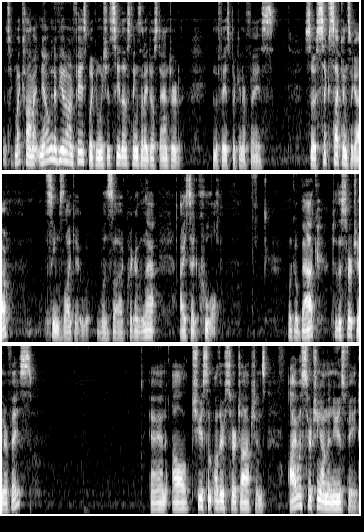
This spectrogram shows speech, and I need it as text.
It's like my comment. Now I'm going to view it on Facebook, and we should see those things that I just entered in the Facebook interface. So six seconds ago, seems like it was uh, quicker than that, I said cool. We'll go back to the search interface, and I'll choose some other search options. I was searching on the news feed.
